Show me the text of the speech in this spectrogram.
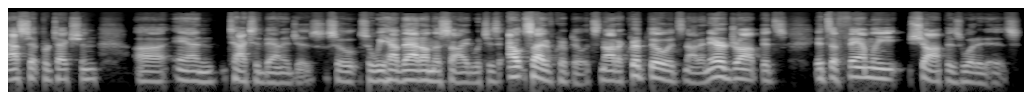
asset protection, uh, and tax advantages. So, so we have that on the side, which is outside of crypto. It's not a crypto. It's not an airdrop. It's it's a family shop, is what it is.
